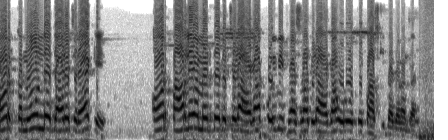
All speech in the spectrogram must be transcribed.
ਔਰ ਕਾਨੂੰਨ ਦੇ ਦਾਇਰੇ 'ਚ ਰਹਿ ਕੇ ਔਰ ਪਾਰਲੀਮੈਂਟ ਦੇ ਵਿੱਚ ਜਿਹੜਾ ਹੈਗਾ, ਕੋਈ ਵੀ ਫੈਸਲਾ ਜਿਹੜਾ ਹੈਗਾ, ਉਹਨੂੰ ਉੱਥੇ ਪਾਸ ਕੀਤਾ ਜਾਣਾ ਚਾਹੀਦਾ।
